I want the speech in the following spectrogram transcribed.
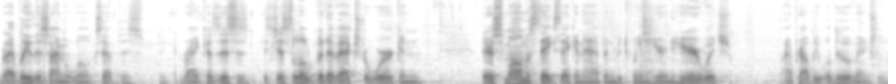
But I believe the assignment will accept this, right? Because this is, it's just a little bit of extra work, and there's small mistakes that can happen between here and here, which I probably will do eventually.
